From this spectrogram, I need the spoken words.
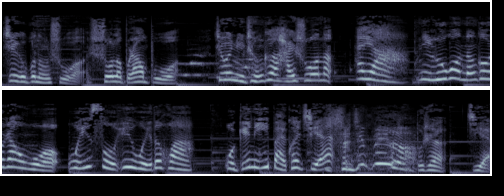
这个不能说，说了不让播。这位女乘客还说呢：“哎呀，你如果能够让我为所欲为的话，我给你一百块钱。”神经病啊！不是姐，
